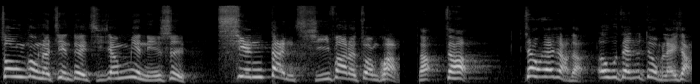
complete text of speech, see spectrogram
中共的舰队即将面临是千弹齐发的状况。好，正好像我刚才讲的，俄乌战争对我们来讲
